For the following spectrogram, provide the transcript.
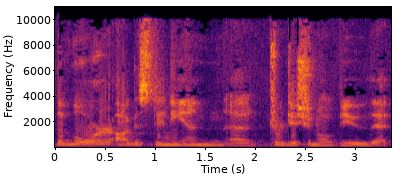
the more Augustinian uh, traditional view that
